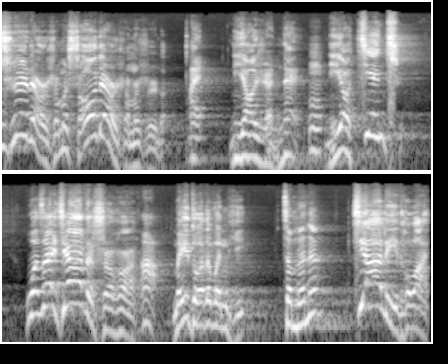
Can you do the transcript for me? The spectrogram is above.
缺点什么，少点什么似的。哎，你要忍耐，你要坚持。我在家的时候啊，啊没多大问题。怎么呢？家里头啊，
